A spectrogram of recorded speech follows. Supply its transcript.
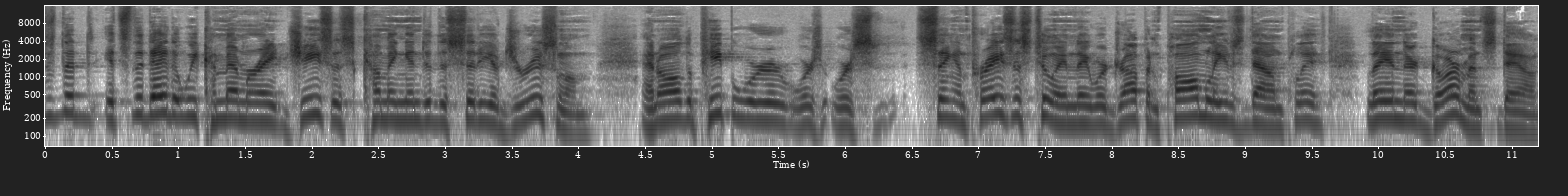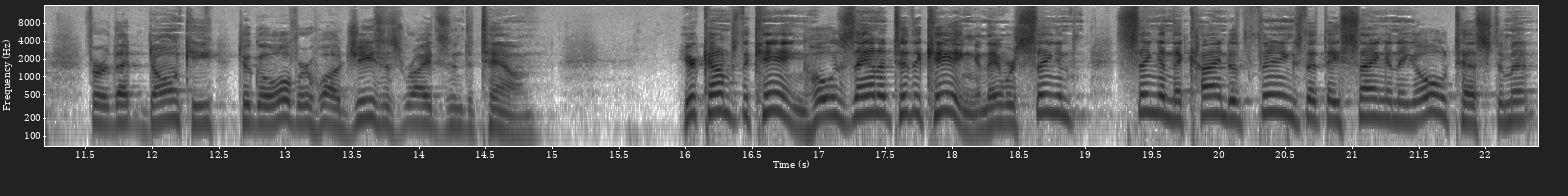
It's the, it's the day that we commemorate Jesus coming into the city of Jerusalem. And all the people were, were, were singing praises to him. They were dropping palm leaves down, play, laying their garments down for that donkey to go over while Jesus rides into town. Here comes the king, Hosanna to the king. And they were singing, singing the kind of things that they sang in the Old Testament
